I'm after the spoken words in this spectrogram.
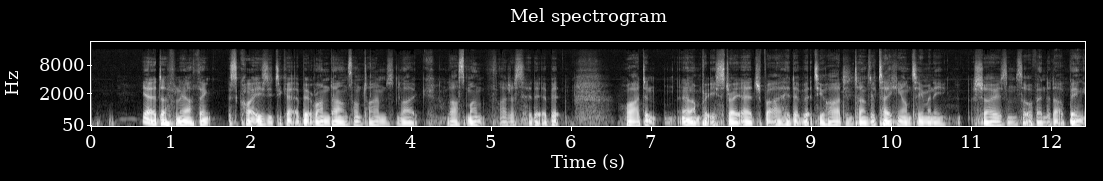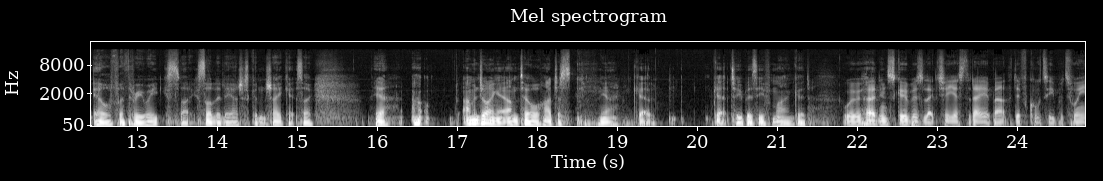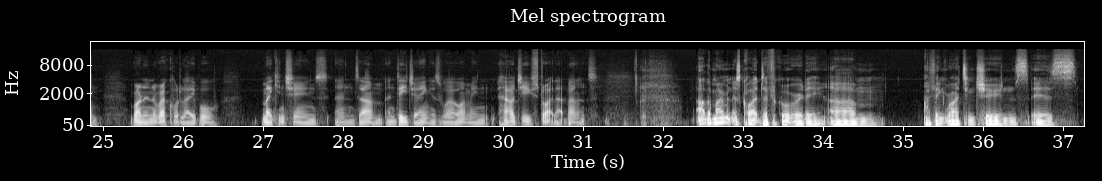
Yeah, definitely. I think it's quite easy to get a bit run down sometimes. Like last month, I just hit it a bit. Well, I didn't. You know, I'm pretty straight edge, but I hit it a bit too hard in terms of taking on too many shows, and sort of ended up being ill for three weeks, like solidly. I just couldn't shake it. So, yeah, I'm enjoying it until I just, you know, get get too busy for my own good. We heard in Scuba's lecture yesterday about the difficulty between running a record label, making tunes, and um, and DJing as well. I mean, how do you strike that balance? At the moment, it's quite difficult, really. Um, I think writing tunes is.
